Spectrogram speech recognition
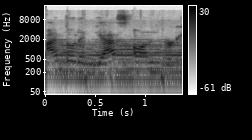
I'm voting yes on three.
